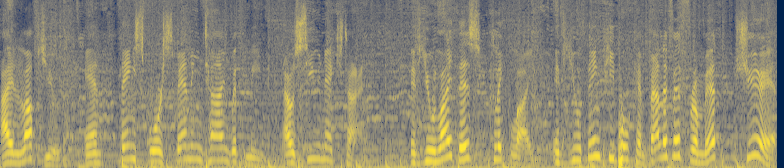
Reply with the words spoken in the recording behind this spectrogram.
I love you and thanks for spending time with me. I'll see you next time. If you like this, click like. If you think people can benefit from it, share it.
